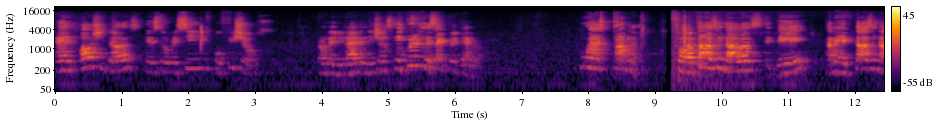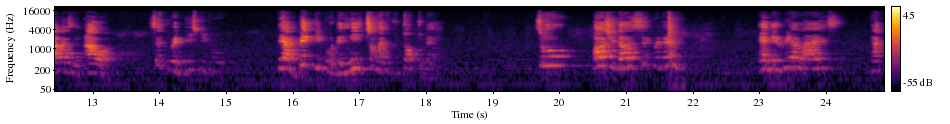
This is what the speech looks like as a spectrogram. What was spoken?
And all she does is to receive officials from the United Nations, including the Secretary General, who has problems. For $1,000 a day, I mean $1,000 an hour, sit with these people. They are big people. They need somebody to talk to them. So all she does is sit with them. And they realize that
